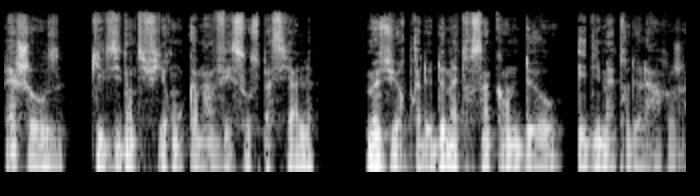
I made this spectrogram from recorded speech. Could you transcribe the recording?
La chose, qu'ils identifieront comme un vaisseau spatial, mesure près de 2,50 mètres de haut et 10 mètres de large.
